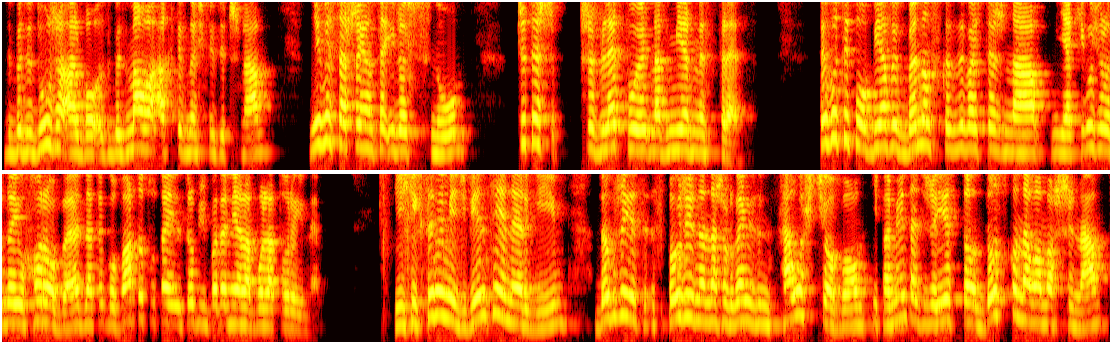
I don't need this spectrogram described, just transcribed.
zbyt duża albo zbyt mała aktywność fizyczna, niewystarczająca ilość snu, czy też przewlekły, nadmierny stres. Tego typu objawy będą wskazywać też na jakiegoś rodzaju chorobę, dlatego warto tutaj zrobić badania laboratoryjne. Jeśli chcemy mieć więcej energii, dobrze jest spojrzeć na nasz organizm całościowo i pamiętać, że jest to doskonała maszyna,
